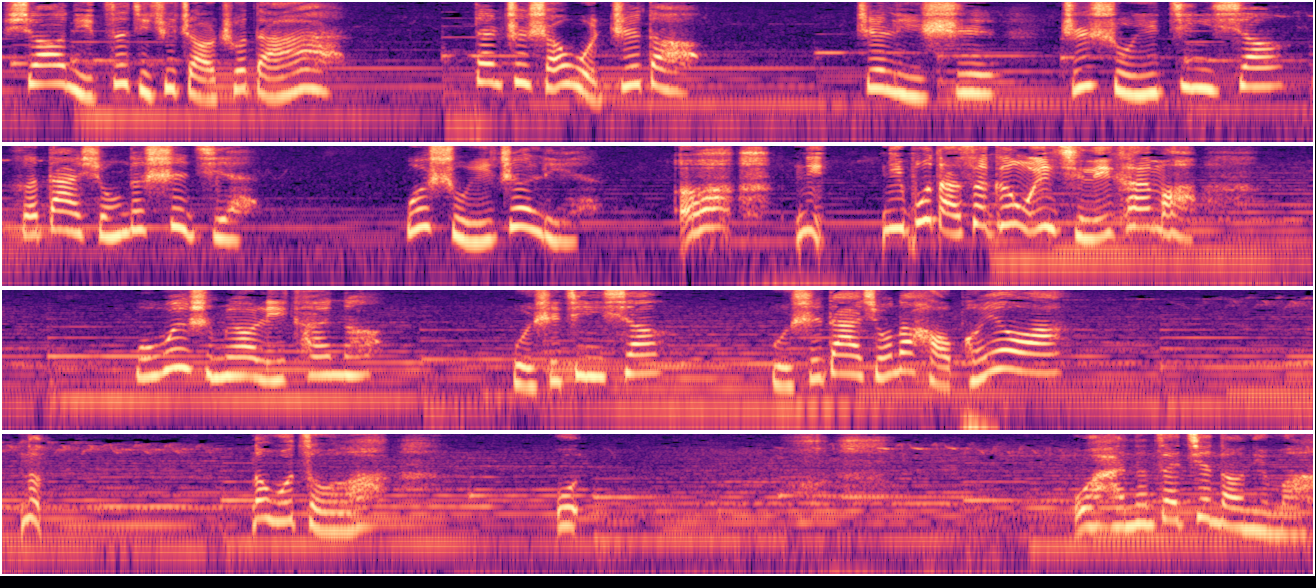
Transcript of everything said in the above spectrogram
需要你自己去找出答案。但至少我知道，这里是只属于静香和大雄的世界，我属于这里。啊，你你不打算跟我一起离开吗？我为什么要离开呢？我是静香，我是大雄的好朋友啊。那，那我走了，我我还能再见到你吗？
